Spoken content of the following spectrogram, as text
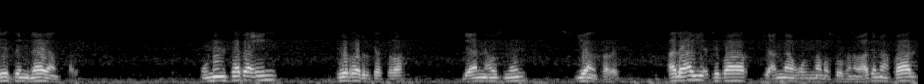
اسم لا ينصرف ومن سبأ جر بالكسرة لأنه اسم ينصرف على أي اعتبار جعلناه إما مصروفا أو عدمه قال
